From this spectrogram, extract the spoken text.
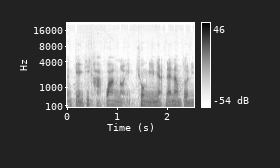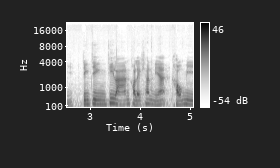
กางเกงที่ขากว้างหน่อย ช่วงนี้เนี่ยแนะนำตัวนี้ จริง ๆ ที่ร้านคอลเลกชันนี้เขามี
